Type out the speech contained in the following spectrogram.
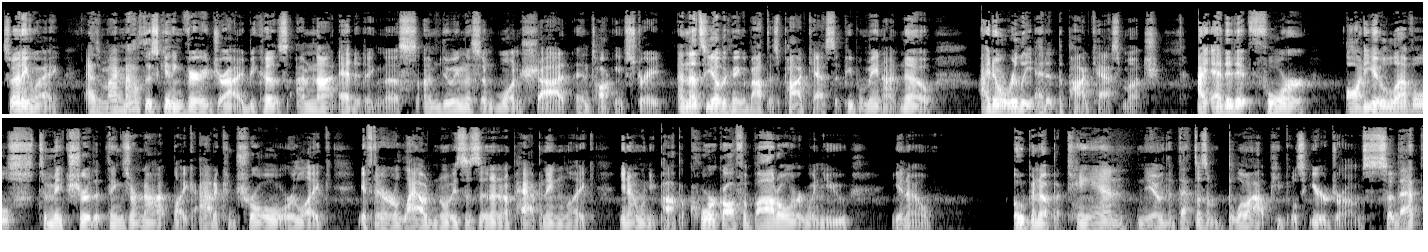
So, anyway, as my mouth is getting very dry because I'm not editing this, I'm doing this in one shot and talking straight. And that's the other thing about this podcast that people may not know. I don't really edit the podcast much. I edit it for audio levels to make sure that things are not like out of control or like if there are loud noises that end up happening like you know when you pop a cork off a bottle or when you you know open up a can you know that that doesn't blow out people's eardrums. So that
